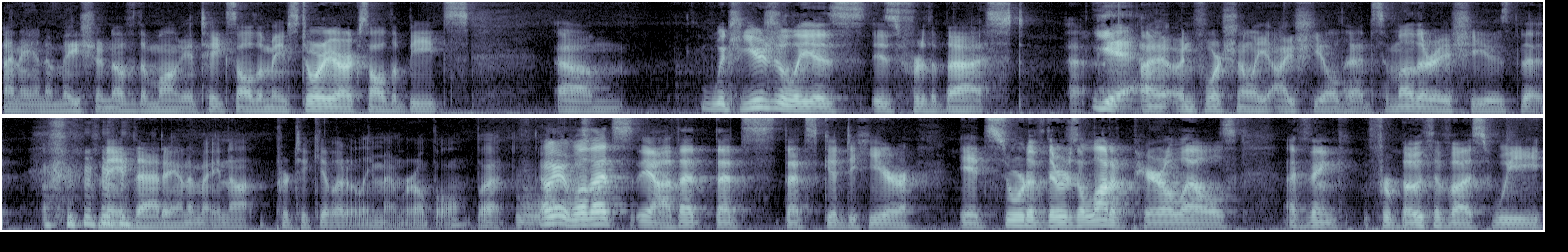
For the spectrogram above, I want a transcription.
an animation of the manga. It takes all the main story arcs, all the beats, um, which usually is is for the best. Uh, Yeah. I, unfortunately, Eyeshield had some other issues that made that anime not particularly memorable. But okay, well that's yeah, that that's that's good to hear. It's sort of there's a lot of parallels. I think for both of us, we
